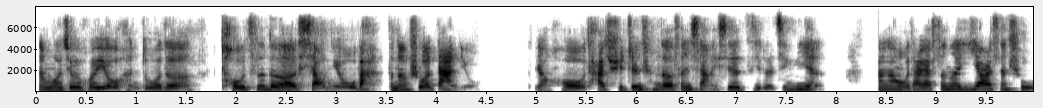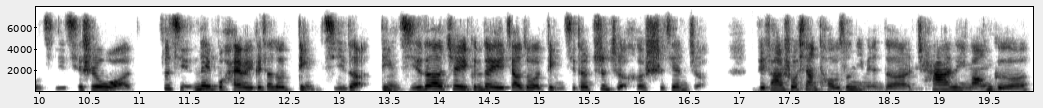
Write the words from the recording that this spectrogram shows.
那么就会有很多的。投资的小牛吧，不能说大牛，然后他去真诚的分享一些自己的经验。刚刚我大概分了一二三四五级，其实我自己内部还有一个叫做顶级的，顶级的这个类叫做顶级的智者和实践者。比方说像投资里面的查理芒格，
